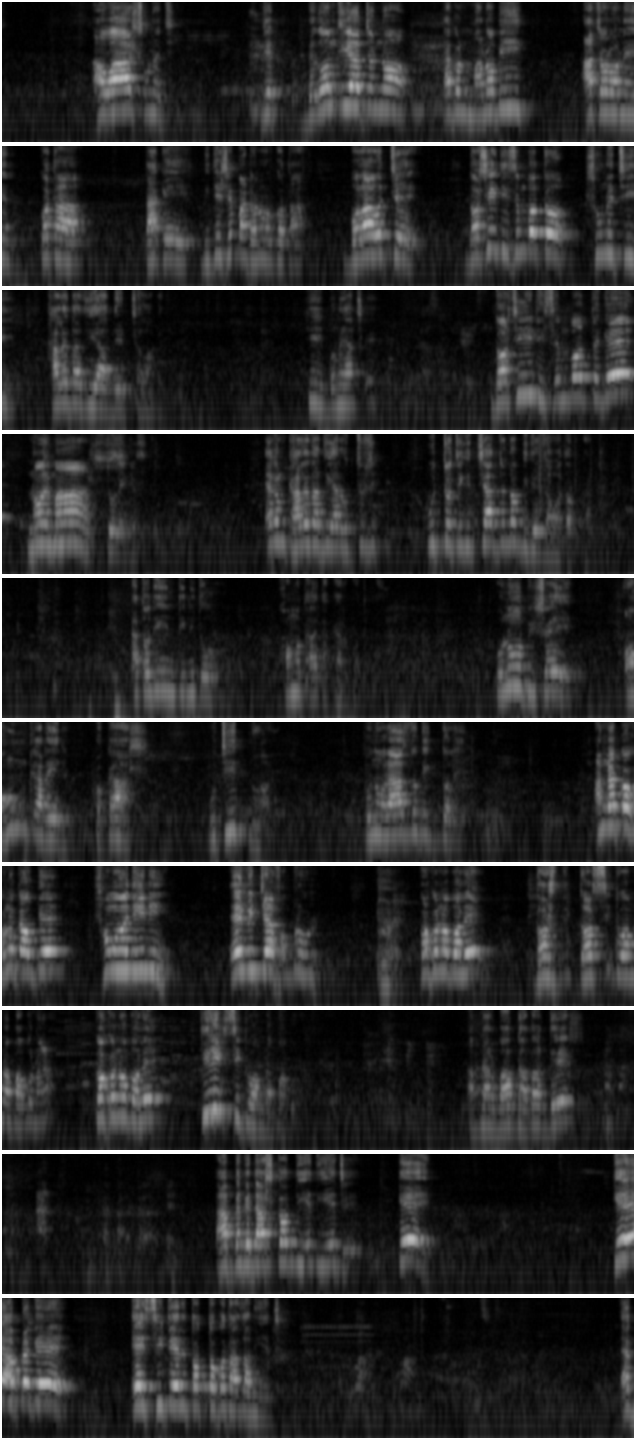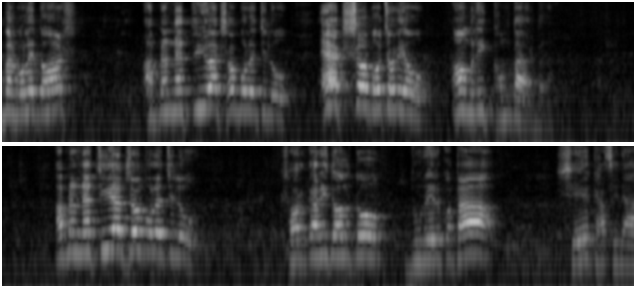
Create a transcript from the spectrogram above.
আওয়াজ শুনেছি যে বেগম জিয়ার জন্য এখন মানবিক আচরণের কথা, তাকে বিদেশে পাঠানোর কথা বলা হচ্ছে। দশই ডিসেম্বর তো শুনেছি খালেদা জিয়া দেশ চালাবে কি মনে আছে? দশই ডিসেম্বর থেকে নয় মাস চলে গেছে। এখন খালেদা জিয়ার উচ্চ উচ্চ চিকিৎসার জন্য বিদেশ যাওয়া দরকার। এতদিন তিনি তো ক্ষমতায় থাকার কথা। কোনো বিষয়ে অহংকারের প্রকাশ উচিত নয়। কোনো রাজনৈতিক দলের আমরা কখনো কাউকে সময় দিইনি। এ মির্জা ফখরুল কখনো বলে, দশ দশ সিটও আমরা পাবো না। কখনো বলে, তিরিশ সিটও আমরা পাবো না। আপনার বাপ দাদার দেশ। আপনাকে দাসকর দিয়ে দিয়েছে। কে? কে আপনাকে এই সিটের তত্ত্ব কথা জানিয়েছে? একবার বলে দশ, আপনার নেত্রীও একশো বলেছিল, একশো বছরেও আওয়ামী লীগ ক্ষমতা আসবে না। আপনার নেত্রী একশো বলেছিল, সরকারি দল তো দূরের কথা, শেখ হাসিনা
